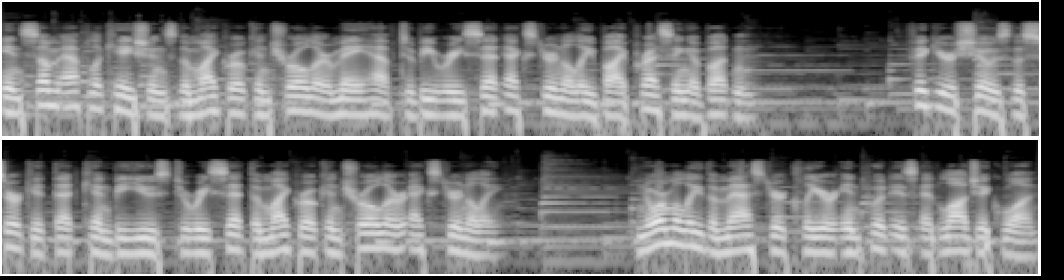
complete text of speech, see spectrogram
In some applications the microcontroller may have to be reset externally by pressing a button. Figure shows the circuit that can be used to reset the microcontroller externally. Normally the master clear input is at logic 1.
